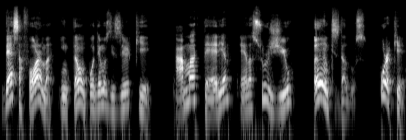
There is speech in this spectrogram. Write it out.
Dessa forma, então, podemos dizer que a matéria ela surgiu antes da luz. Por quê?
